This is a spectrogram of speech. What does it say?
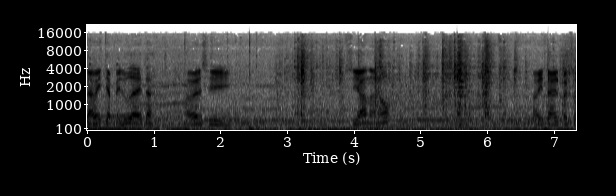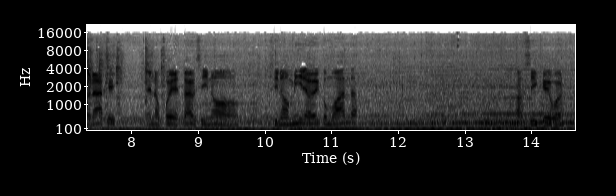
La bestia peluda esta. A ver si. Si anda o no. Ahí está el personaje. Él no puede estar si no. Si no mira a ver cómo anda. Así que bueno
